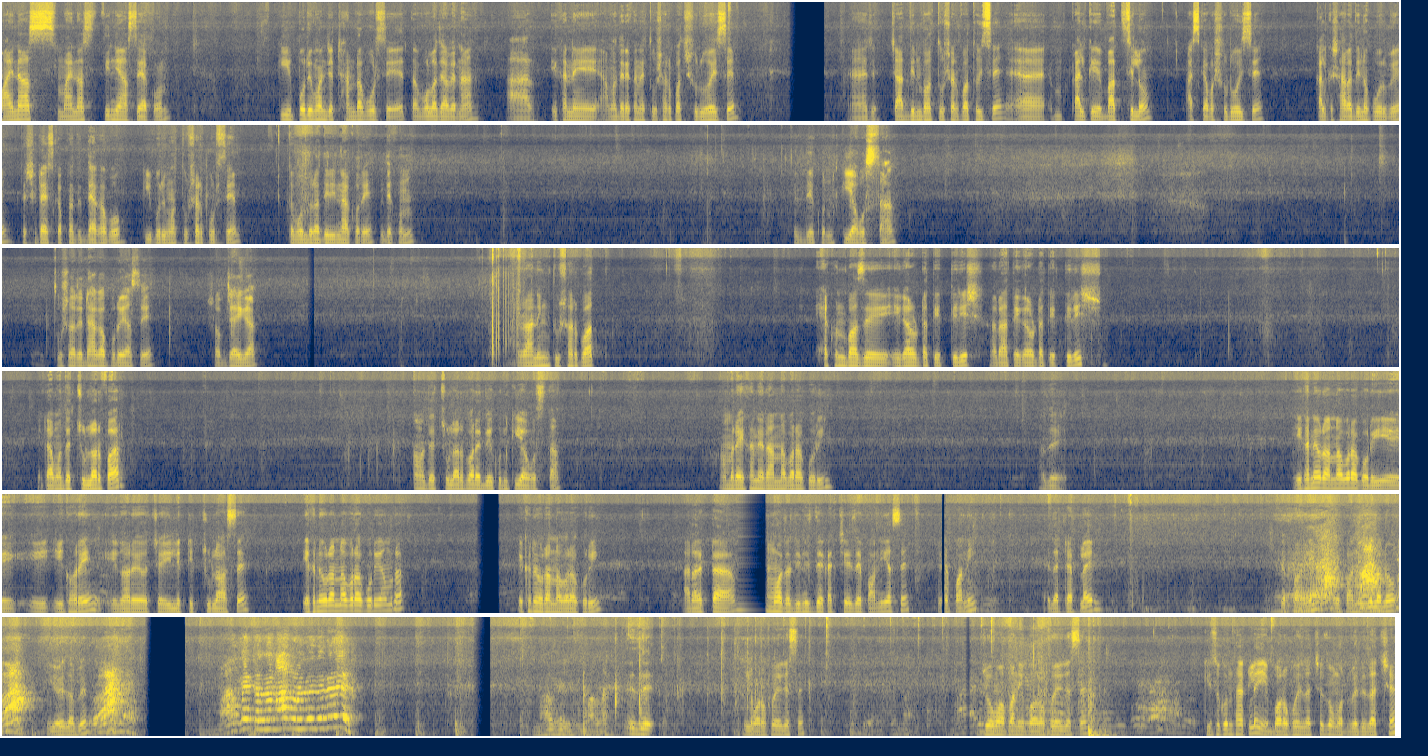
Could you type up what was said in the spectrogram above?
মাইনাস মাইনাস তিনে আছে এখন। কি পরিমাণ যে ঠান্ডা পড়ছে তা বলা যাবে না। আর এখানে আমাদের এখানে তুষারপাত শুরু হয়েছে। চার দিন পর তুষারপাত হয়েছে। কালকে বাদ ছিল, আজকে আবার শুরু হয়েছে। কালকে সারাদিনও পড়বে, তো সেটা আজকে আপনাদের দেখাবো কি পরিমাণ তুষার পড়ছে। তো বন্ধুরা, দেরি না করে দেখুন। দেখুন কি অবস্থা। তুষারে ঢাকা পড়ে আছে সব জায়গা। রানিং তুষারপাত। এখন বাজে এগারোটা তেত্রিশ, রাত এগারোটা তেত্রিশ। এটা আমাদের চুলার পার আমাদের চুলার পারে দেখুন কি অবস্থা। আমরা এখানে রান্না বাড়া করি। আরে এখানেও রান্নাবাড়া করি। এই ঘরে, এ ঘরে হচ্ছে ইলেকট্রিক চুলা আছে। এখানেও রান্নাবাড়া করি আমরা। এখানেও রান্নাবাড়া করি। আর আরেকটা মজা জিনিস দেখাচ্ছে যে পানি আছে এটা পানি এটা ট্যাপ লাইন পানি এই পানিগুলো ইয়ে হয়ে যাবে। মাল খাইতে না বরফ হয়ে গেছে। জমা পানি বরফ হয়ে গেছে। কিছুক্ষণ থাকলেই বরফ হয়ে যাচ্ছে, জমাট বেঁধে যাচ্ছে।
